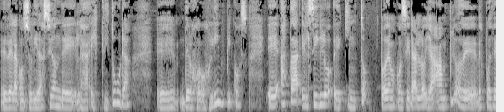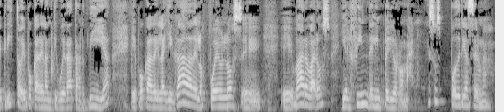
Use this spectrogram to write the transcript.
eh, de la consolidación de la escritura, de los Juegos Olímpicos, hasta el siglo V podemos considerarlo ya amplio de, después de Cristo, época de la antigüedad tardía, época de la llegada de los pueblos bárbaros y el fin del imperio romano. Esos podrían ser una,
